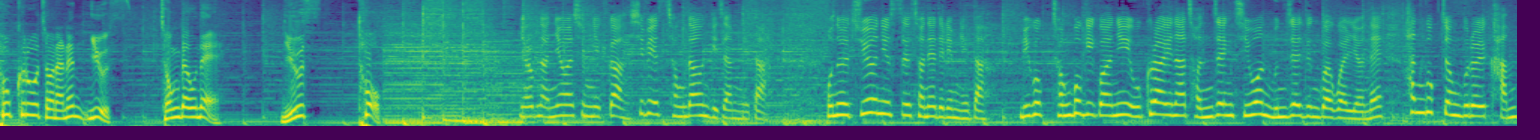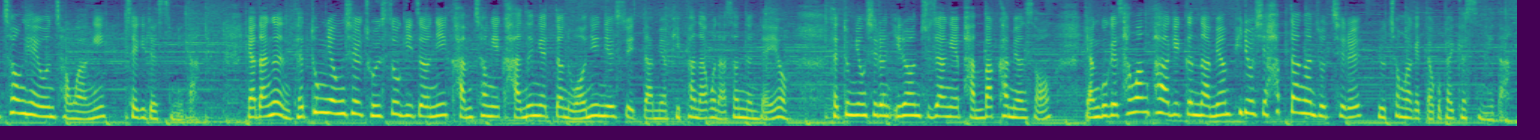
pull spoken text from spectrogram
토크로 전하는 뉴스 정다운의 뉴스 톡 여러분 안녕하십니까? CBS 정다운 기자입니다. 오늘 주요 뉴스 전해드립니다. 미국 정보기관이 우크라이나 전쟁 지원 문제 등과 관련해 한국 정부를 감청해온 정황이 제기됐습니다. 야당은 대통령실 졸속 이전이 감청이 가능했던 원인일 수 있다며 비판하고 나섰는데요. 대통령실은 이런 주장에 반박하면서 양국의 상황 파악이 끝나면 필요시 합당한 조치를 요청하겠다고 밝혔습니다.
